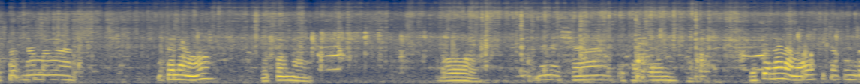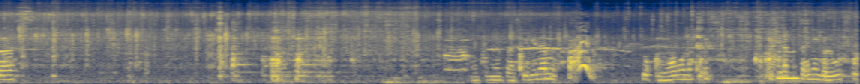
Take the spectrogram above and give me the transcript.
Ito na mga, ito na oh. Ito na. Oh, ano na siya? Ihaon. Ito na na, oh. Kita kong gas. Ito na pa. Sige naman. Ay! Ito, kalawan ako eh. Sige naman tayo ng galuto.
